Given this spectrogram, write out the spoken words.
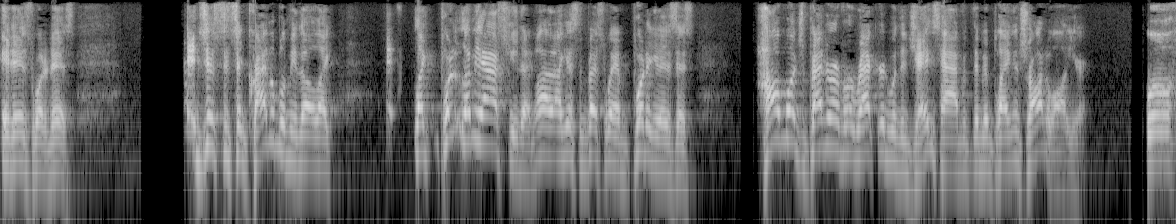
it is what it is." It's just it's incredible to me though. Like like, put, let me ask you then. I guess the best way of putting it is this: How much better of a record would the Jays have if they've been playing in Toronto all year? Well,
